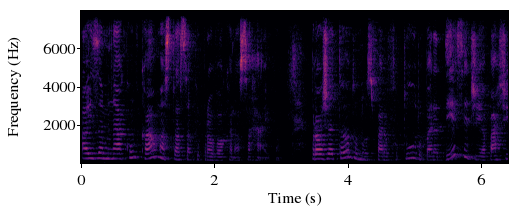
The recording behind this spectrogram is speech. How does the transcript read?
ao examinar com calma a situação que provoca nossa raiva, projetando-nos para o futuro para decidir a partir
